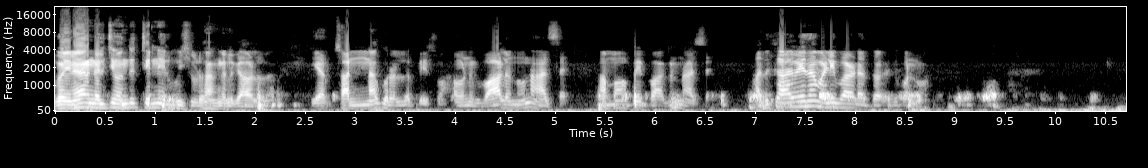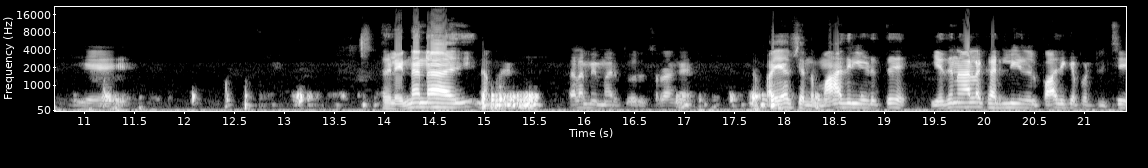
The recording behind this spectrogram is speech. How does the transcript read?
கொஞ்ச நேரம் கழிச்சு வந்து திருநீர் பூசி விடுவாங்க எங்களுக்கு அவ்வளவுதான். சன்னா குரல்ல பேசுவான். அவனுக்கு வாழணும்னு ஆசை. அம்மாவை போய் பார்க்கணும்னு ஆசை. அதுக்காகவே தான் வழிபாட இது பண்ணுவான். ஏ- அதுல என்னென்ன நம்ம தலைமை மருத்துவர் சொல்றாங்க பயாப்சி அந்த மாதிரி எடுத்து எதனால கல்லீரல் பாதிக்கப்பட்டுருச்சு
